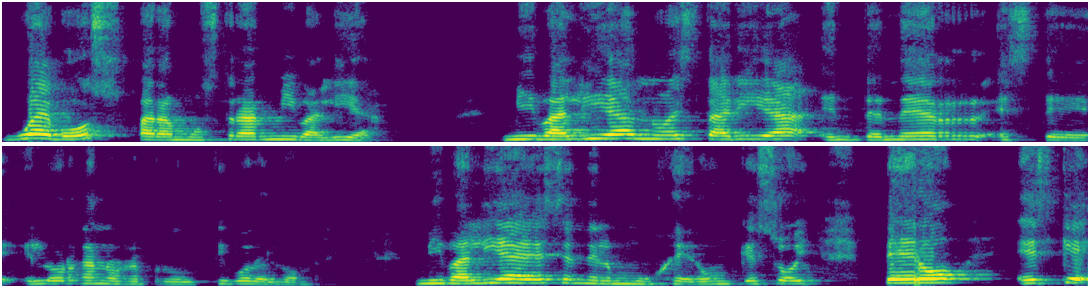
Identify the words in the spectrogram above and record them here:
huevos para mostrar mi valía. Mi valía no estaría en tener este, el órgano reproductivo del hombre. Mi valía es en el mujerón que soy, pero es que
